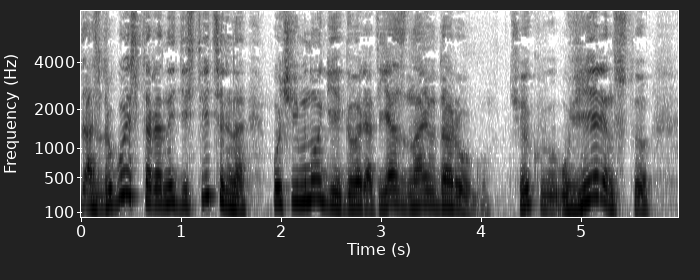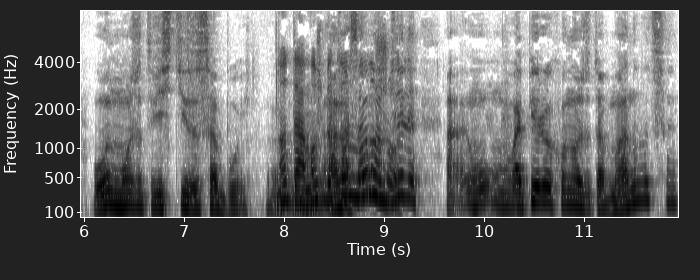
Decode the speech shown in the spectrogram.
А с другой стороны, действительно, очень многие говорят, я знаю дорогу. Человек уверен, что он может вести за собой. Ну да, может быть, а он на самом лжет. деле, а, во-первых, он может обманываться,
